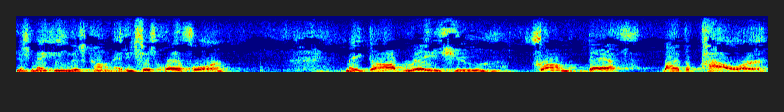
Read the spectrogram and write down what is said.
is making this comment. He says, Wherefore, may God raise you from death by the power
